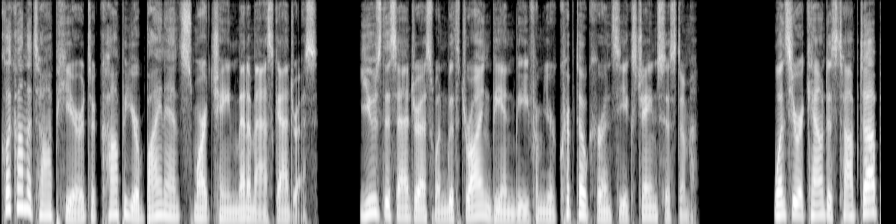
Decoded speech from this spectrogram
Click on the top here to copy your Binance Smart Chain MetaMask address. Use this address when withdrawing BNB from your cryptocurrency exchange system. Once your account is topped up,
